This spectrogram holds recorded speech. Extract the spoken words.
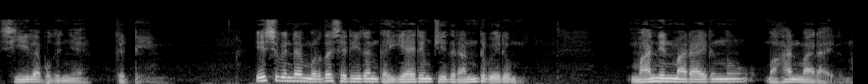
ശീല പൊതിഞ്ഞ് കെട്ടി. യേശുവിന്റെ മൃതശരീരം കൈകാര്യം ചെയ്ത രണ്ടുപേരും മാന്യന്മാരായിരുന്നു മഹാന്മാരായിരുന്നു.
